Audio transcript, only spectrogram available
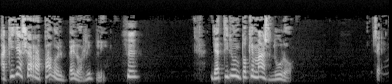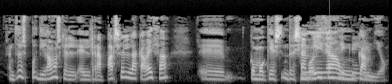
Aquí ya se ha rapado el pelo, Ripley. Hmm. Ya tiene un toque más duro. Sí. Entonces, pues, digamos que el, el raparse en la cabeza, eh, como que simboliza un que- cambio.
